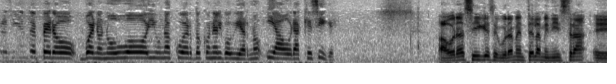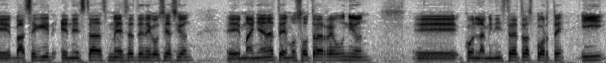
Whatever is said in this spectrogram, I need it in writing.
Presidente, pero bueno, no hubo hoy un acuerdo con el gobierno y ahora qué sigue. Ahora sigue, seguramente la ministra eh, va a seguir en estas mesas de negociación. Eh, mañana tenemos otra reunión eh, con la ministra de Transporte y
